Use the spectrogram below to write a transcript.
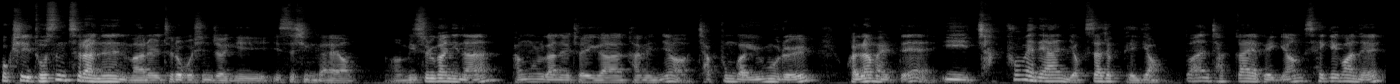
혹시 도슨트라는 말을 들어보신 적이 있으신가요? 어, 미술관이나 박물관을 저희가 가면요. 작품과 유물을 관람할 때 이 작품에 대한 역사적 배경, 또한 작가의 배경, 세계관을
